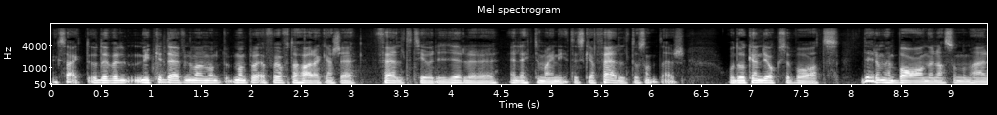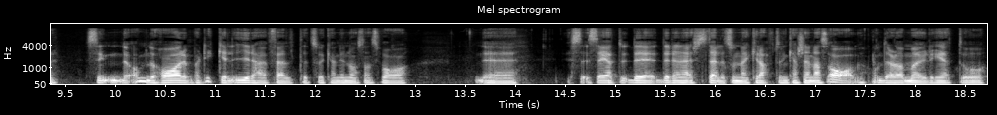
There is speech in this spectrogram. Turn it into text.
exakt. Och det är väl mycket därför man, man, man får ju ofta höra kanske fältteorier eller elektromagnetiska fält och sånt där. Och då kan det också vara att det är de här banorna som de här, om du har en partikel i det här fältet så kan det någonstans vara eh, Säg att det, det är det här stället som den här kraften kan kännas av och där du har möjlighet att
